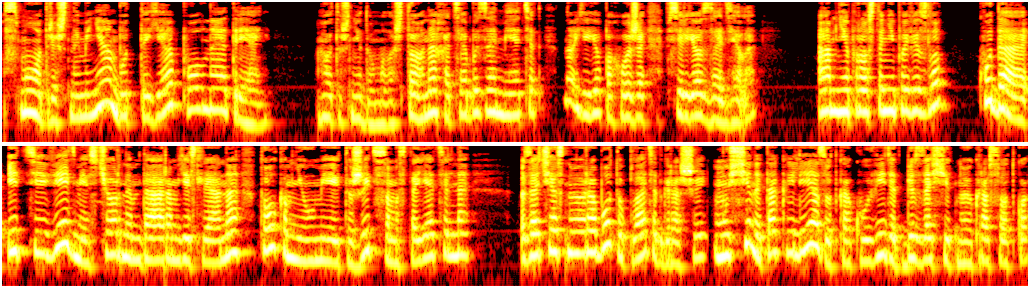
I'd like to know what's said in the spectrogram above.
Смотришь на меня, будто я полная дрянь. Вот уж не думала, что она хотя бы заметит, но ее, похоже, всерьез задело. А мне просто не повезло. Куда идти ведьме с черным даром, если она толком не умеет жить самостоятельно? За честную работу платят гроши. Мужчины так и лезут, как увидят беззащитную красотку.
